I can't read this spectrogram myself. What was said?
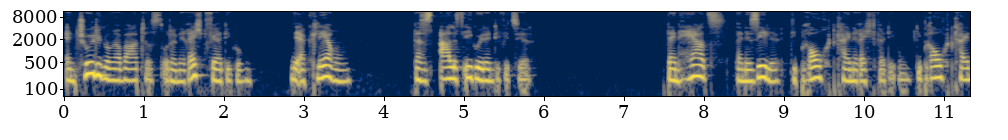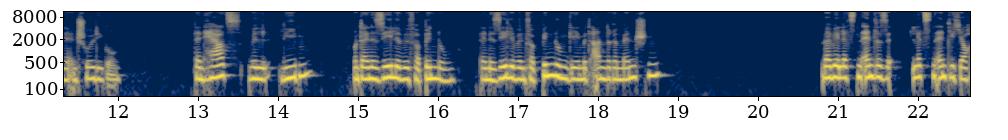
Entschuldigung erwartest oder eine Rechtfertigung, eine Erklärung, das ist alles ego-identifiziert. Dein Herz, deine Seele, die braucht keine Rechtfertigung, die braucht keine Entschuldigung. Dein Herz will lieben und deine Seele will Verbindung. Deine Seele will in Verbindung gehen mit anderen Menschen, weil wir letzten Endlich, letzten endlich auch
